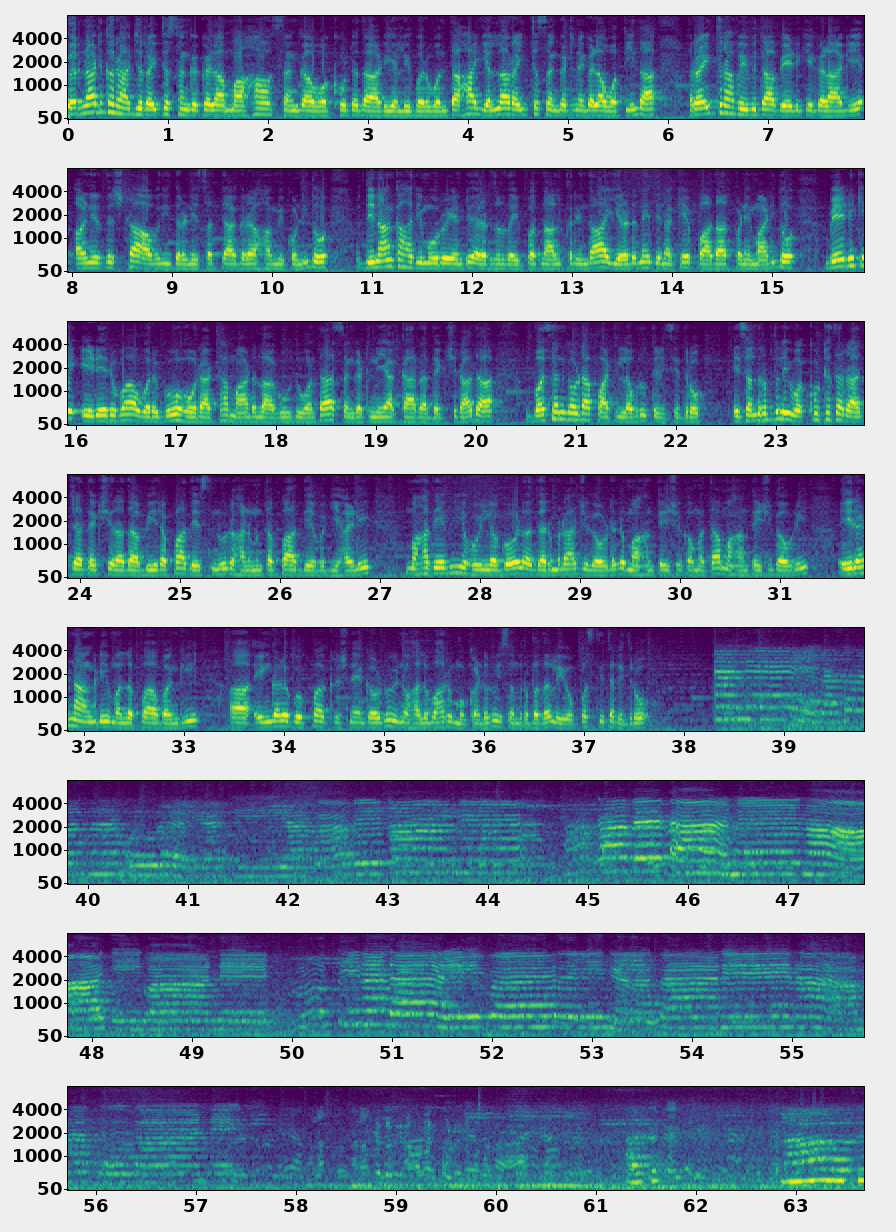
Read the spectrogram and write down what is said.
ಕರ್ನಾಟಕ ರಾಜ್ಯ ರೈತ ಸಂಘಗಳ ಮಹಾಸಂಘ ಒಕ್ಕೂಟದ ಅಡಿಯಲ್ಲಿ ಬರುವಂತಹ ಎಲ್ಲ ರೈತ ಸಂಘಟನೆಗಳ ವತಿಯಿಂದ ರೈತರ ವಿವಿಧ ಬೇಡಿಕೆಗಳಾಗಿ ಅನಿರ್ದಿಷ್ಟ ಅವಧಿ ಧರಣಿ ಸತ್ಯಾಗ್ರಹ ಹಮ್ಮಿಕೊಂಡಿದ್ದು, ದಿನಾಂಕ ಹದಿಮೂರು ಎಂಟು ಎರಡು ಸಾವಿರದ ಇಪ್ಪತ್ನಾಲ್ಕರಿಂದ ಎರಡನೇ ದಿನಕ್ಕೆ ಪಾದಾರ್ಪಣೆ ಮಾಡಿದ್ದು, ಬೇಡಿಕೆ ಈಡೇರುವವರೆಗೂ ಹೋರಾಟ ಮಾಡಲಾಗುವುದು ಅಂತ ಸಂಘಟನೆಯ ಕಾರ್ಯಾಧ್ಯಕ್ಷರಾದ ಬಸನಗೌಡ ಪಾಟೀಲ್ ಅವರು ತಿಳಿಸಿದರು. ಈ ಸಂದರ್ಭದಲ್ಲಿ ಒಕ್ಕೂಟದ ರಾಜ್ಯಾಧ್ಯಕ್ಷರಾದ ಬೀರಪ್ಪ ದೇಸನೂರ್, ಹನುಮಂತಪ್ಪ ದೇವಗಿಹಳ್ಳಿ, ಮಹಾದೇವಿ ಹುಯಿಲಗೋಳ್, ಧರ್ಮರಾಜ್ ಗೌಡರ್, ಮಹಾಂತೇಶ್ ಕಮತ ಮಹಾಂತೇಶ್ ಗೌರಿ, ಈರಣ್ಣ ಅಂಗಡಿ, ಮಲ್ಲಪ್ಪ ಬಂಗಿ ಎಂಗಳಗುಪ್ಪ ಕೃಷ್ಣೇಗೌಡರು, ಇನ್ನು ಹಲವಾರು ಮುಖಂಡರು ಈ ಸಂದರ್ಭದಲ್ಲಿ ಉಪಸ್ಥಿತರಿದ್ದರು. ನಾಮತ್ತು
